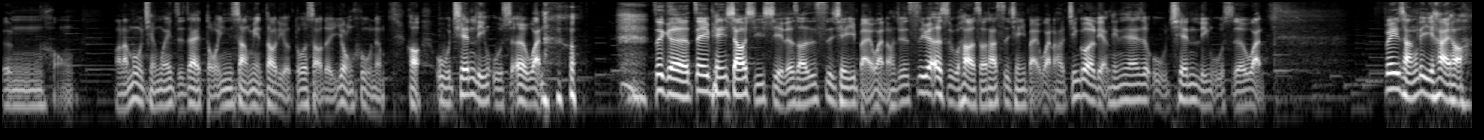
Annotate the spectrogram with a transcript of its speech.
畊宏，好了，目前为止在抖音上面到底有多少的用户呢？好，五千零五十二万。这个这一篇消息写的时候是四千一百万，然后就是四月二十五号的时候，它四千一百万，然后经过了两天，现在是五千零五十二万，非常厉害哈！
